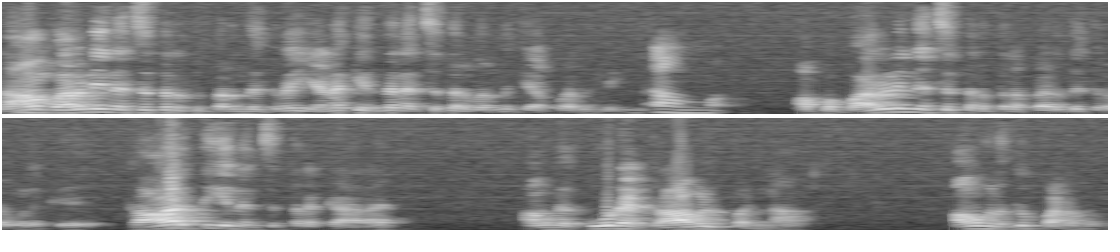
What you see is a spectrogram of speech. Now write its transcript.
நான் பரணி நட்சத்திரத்துக்கு பிறந்துக்கிறேன் எனக்கு எந்த நட்சத்திரம் வரும்னு கேட்பாரு இல்லைங்களா? அப்ப பரணி நட்சத்திரத்துல பிறந்துக்கிறவங்களுக்கு கார்த்திகை நட்சத்திரக்கார அவங்க கூட டிராவல் பண்ணா அவங்களுக்கு பணம் வரும்.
